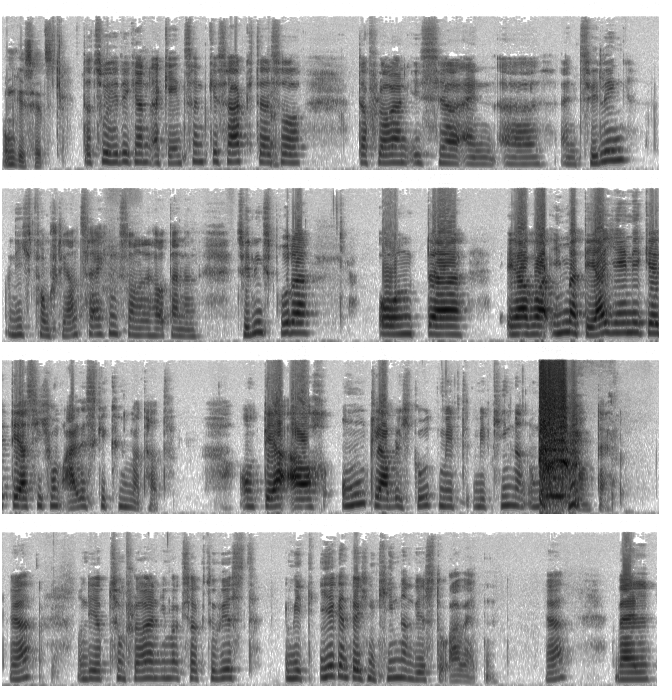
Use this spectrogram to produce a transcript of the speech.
umgesetzt. Dazu hätte ich gern ergänzend gesagt, also der Florian ist ja ein, äh, ein Zwilling, nicht vom Sternzeichen, sondern er hat einen Zwillingsbruder und äh, er war immer derjenige, der sich um alles gekümmert hat und der auch unglaublich gut mit, mit Kindern umgehen konnte. Ja? Und ich habe zum Florian immer gesagt, du wirst mit irgendwelchen Kindern wirst du arbeiten. Ja? Weil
